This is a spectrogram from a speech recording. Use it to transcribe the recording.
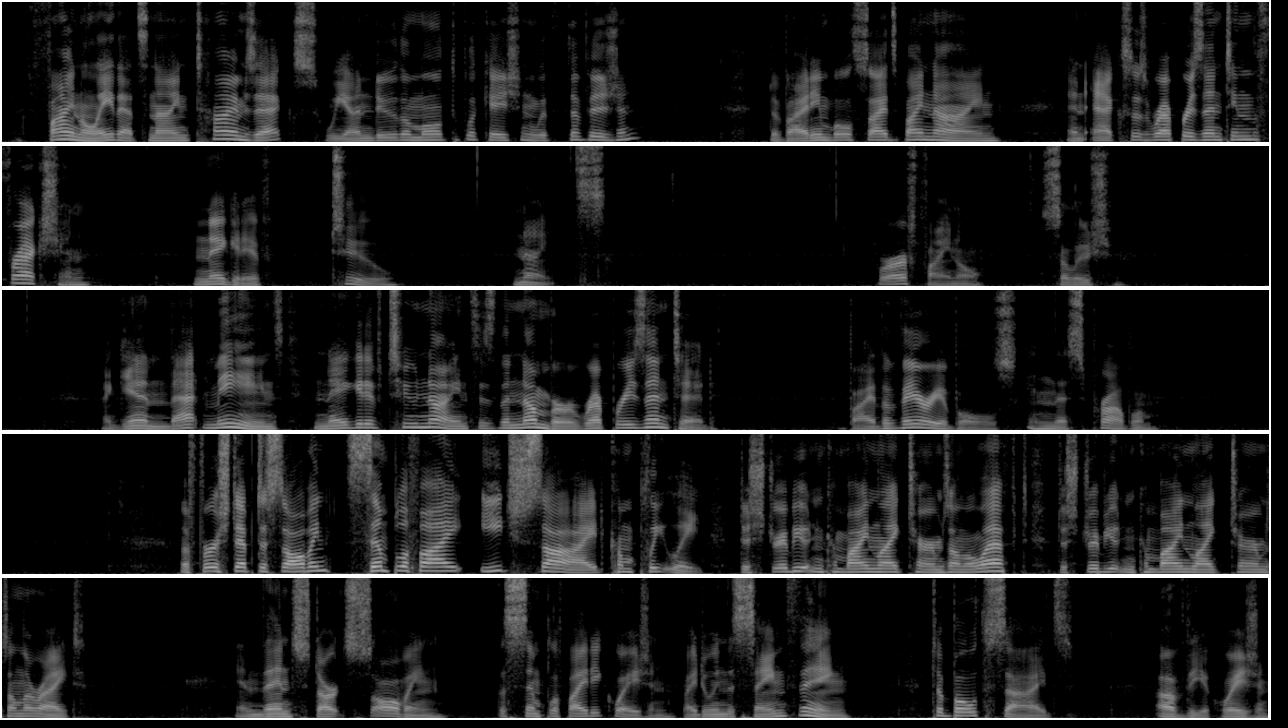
And finally, that's 9 times x. We undo the multiplication with division, dividing both sides by 9, and x is representing the fraction negative 2 ninths for our final solution. Again, that means negative 2 ninths is the number represented by the variables in this problem. The first step to solving, simplify each side completely. Distribute and combine like terms on the left, distribute and combine like terms on the right, and then start solving the simplified equation by doing the same thing to both sides of the equation.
